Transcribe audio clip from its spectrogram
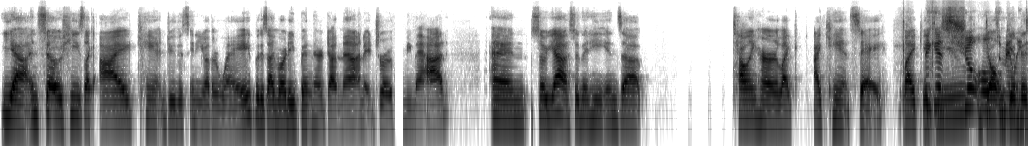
Yeah, and so he's like, I can't do this any other way because I've already been there, done that, and it drove me mad. And so yeah, so then he ends up telling her like, I can't stay, like if Because you she'll don't give this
